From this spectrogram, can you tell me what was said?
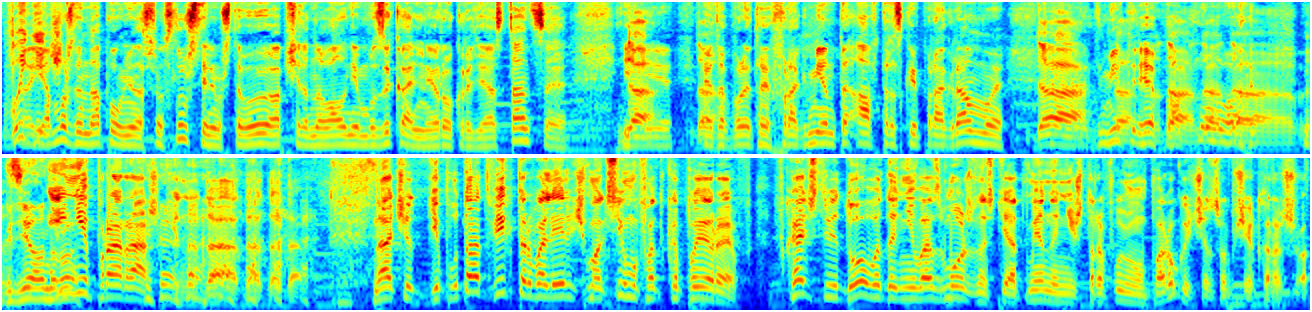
Выйдешь... Я можно напомню нашим слушателям, что вы вообще-то на волне музыкальной рок-радиостанции радиостанция. Да, и да. Это, это фрагменты авторской программы да, э, Дмитрия да, Попова, да, да, где он... И не про Рашкина, да, да, да, да. Значит, депутат Виктор Валерьевич Максимов от КПРФ в качестве довода невозможности отмены нештрафуемого порога, сейчас вообще хорошо,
